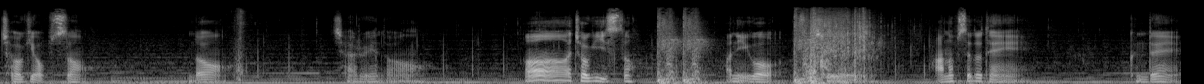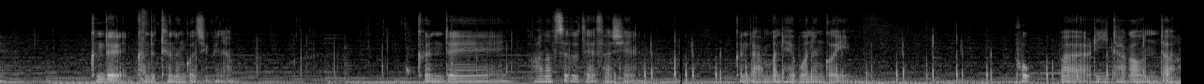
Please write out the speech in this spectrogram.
저기 없어. 너. 자루에 넣어 아 아, 저기 있어. 아니 이거 사실 안 없애도 돼. 근데 근데 근데 드는 거지 그냥. 근데 안 없애도 돼 사실. 근데 한번 해보는 거임 폭발이 다가온다.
